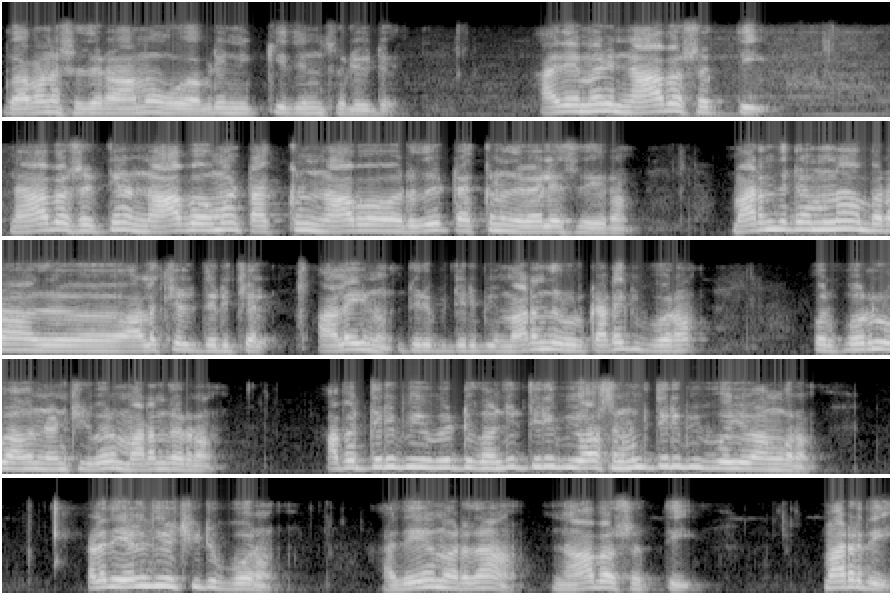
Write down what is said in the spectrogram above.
கவனம் சிதறாமல் ஓ அப்படியே நிற்கிதுன்னு சொல்லிட்டு. அதே மாதிரி ஞாபக சக்தி ஞாபக சக்தினா ஞாபகமாக டக்குன்னு ஞாபகம் வருது டக்குன்னு அந்த வேலையை செய்கிறோம் மறந்துட்டோம்னா அப்புறம் அது அலைச்சல் திருச்சல் அலையணும். திருப்பி திருப்பி. மறந்து ஒரு கடைக்கு போகிறோம் ஒரு பொருள் வாங்கணும்னு நினச்சிட்டு போகிறோம் மறந்துடுறோம். அப்போ திருப்பி வீட்டுக்கு வந்து திருப்பி யோசனை பண்ணி திருப்பி போய் வாங்குறோம். அல்லது எழுதி வச்சுட்டு போகிறோம் அதே மாதிரி தான் ஞாபக சக்தி மறதி.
